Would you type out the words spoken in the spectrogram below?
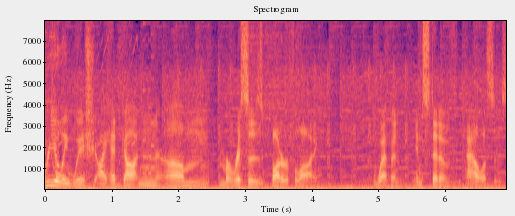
really wish I had gotten um, Marisa's butterfly weapon instead of Alice's.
